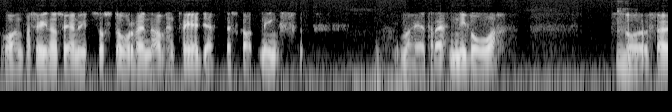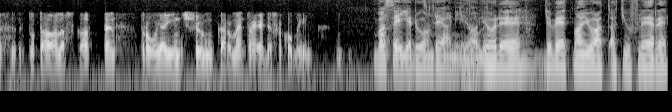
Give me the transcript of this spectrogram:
å andra sidan så är jag inte så stor vän av en tredje beskattnings vad heter det, nivå. Mm. Så för totala skatten tror jag inte sjunker om en tredje ska komma in. Vad säger du om det Anita? Ja, ja det, det, vet man ju att, att ju fler,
